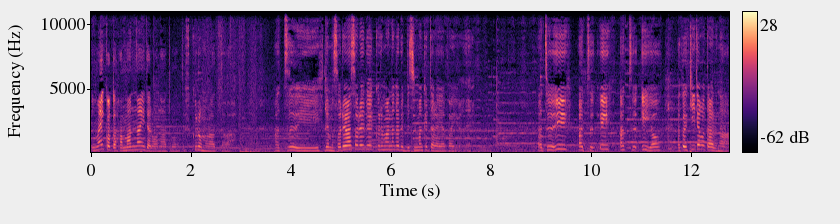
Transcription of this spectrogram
うまいことはまんないだろうなと思って袋もらったわ。暑い。でもそれはそれで車の中でぶちまけたらやばいよね。暑い暑い暑いよ。あこれ聞いたことあるな。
